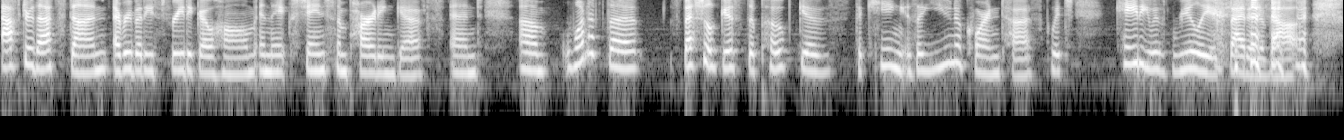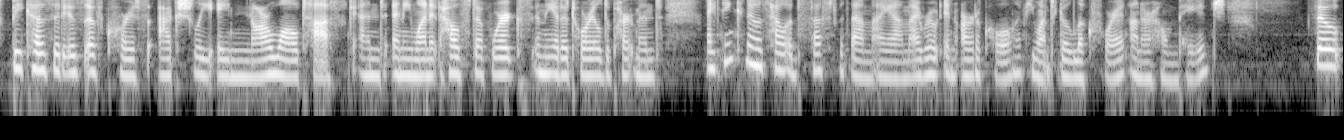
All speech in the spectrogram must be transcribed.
after that's done, everybody's free to go home and they exchange some parting gifts. And um, one of the special gifts the Pope gives the king is a unicorn tusk, which Katie was really excited about. because it is, of course, actually a narwhal tusk. And anyone at How Stuff Works in the editorial department, I think, knows how obsessed with them I am. I wrote an article, if you want to go look for it, on our homepage. So,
